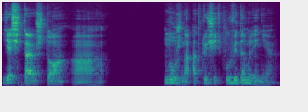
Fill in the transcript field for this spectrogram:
Э, я считаю, что э, нужно отключить уведомления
